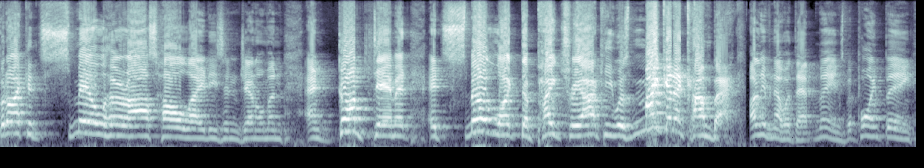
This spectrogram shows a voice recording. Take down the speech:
But I could smell her asshole, ladies and gentlemen, and god damn it, it smelled like the patriarchy was making a comeback. I don't even know what that means, but point being,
